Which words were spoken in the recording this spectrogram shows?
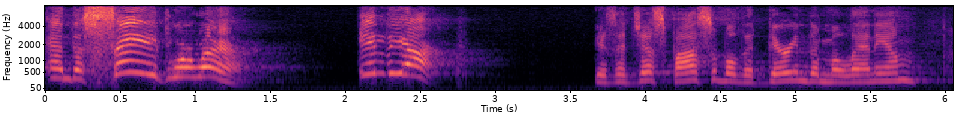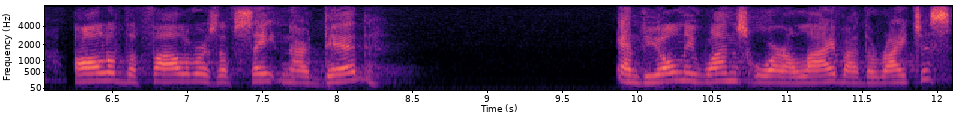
And the saved were where? In the ark. Is it just possible that during the millennium, all of the followers of Satan are dead? And the only ones who are alive are the righteous?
